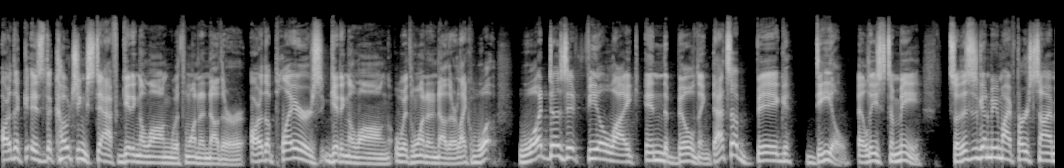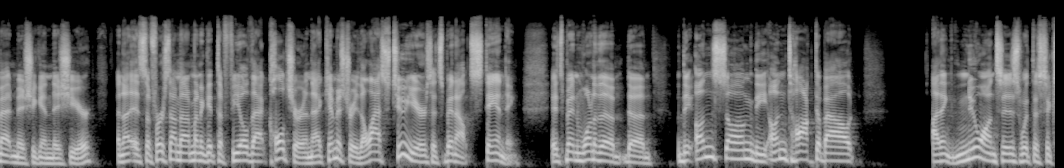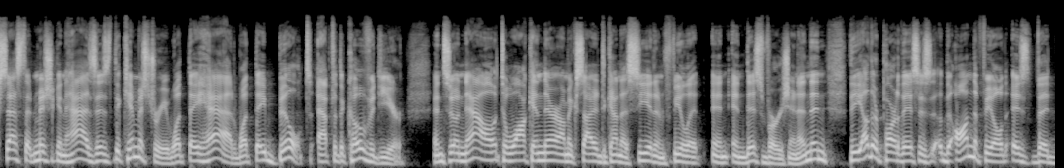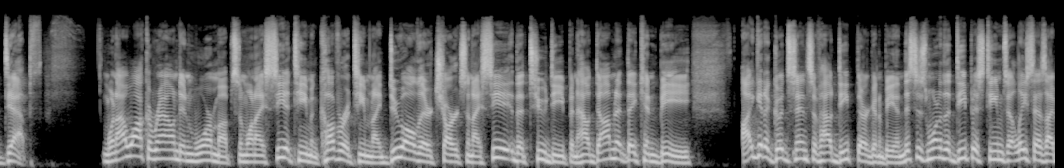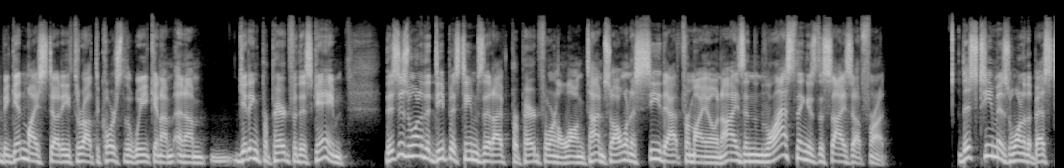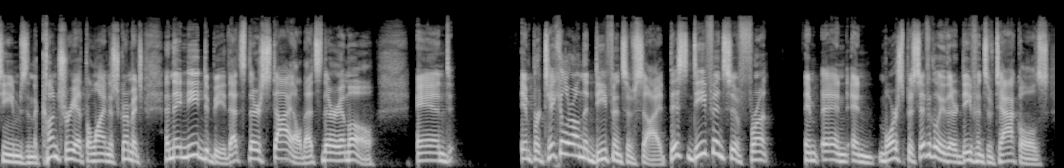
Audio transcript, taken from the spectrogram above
are the is the coaching staff getting along with one another? Are the players getting along with one another? Like what what does it feel like in the building? That's a big deal at least to me. So this is going to be my first time at michigan this year and it's the first time that i'm going to get to feel that culture and that chemistry. The last two years it's been outstanding. It's been one of the the the unsung the untalked about I think nuances with the success that Michigan has is the chemistry, what they had, what they built after the COVID year. And so now to walk in there, I'm excited to kind of see it and feel it in, in this version. And then the other part of this is the, on the field is the depth. When I walk around in warmups and when I see a team and cover a team and I do all their charts and I see the two deep and how dominant they can be, I get a good sense of how deep they're going to be. And this is one of the deepest teams, at least as I begin my study throughout the course of the week and I'm and I'm getting prepared for this game. This is one of the deepest teams that I've prepared for in a long time. So I want to see that for my own eyes. And then the last thing is the size up front. This team is one of the best teams in the country at the line of scrimmage, and they need to be. That's their style, that's their MO. And in particular on the defensive side, this defensive front and, and, and more specifically, their defensive tackles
